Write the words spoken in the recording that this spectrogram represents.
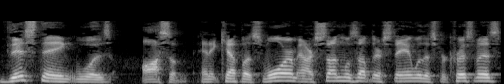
This thing was awesome and it kept us warm. Our son was up there staying with us for Christmas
